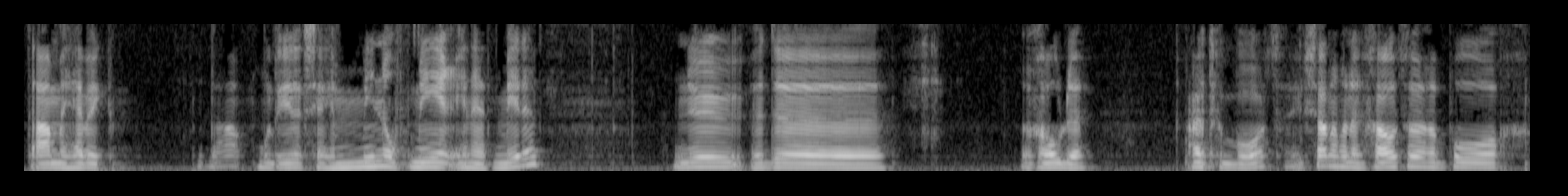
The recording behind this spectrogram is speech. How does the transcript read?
daarmee heb ik, nou, moet eerlijk zeggen, min of meer in het midden. Nu de rode uitgeboord. Ik zou nog met een grotere boor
